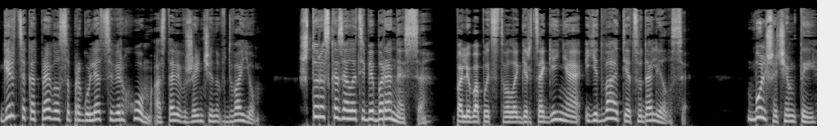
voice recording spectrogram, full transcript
герцог отправился прогуляться верхом, оставив женщин вдвоем. «Что рассказала тебе баронесса?» — полюбопытствовала герцогиня, едва отец удалился. «Больше, чем ты»,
